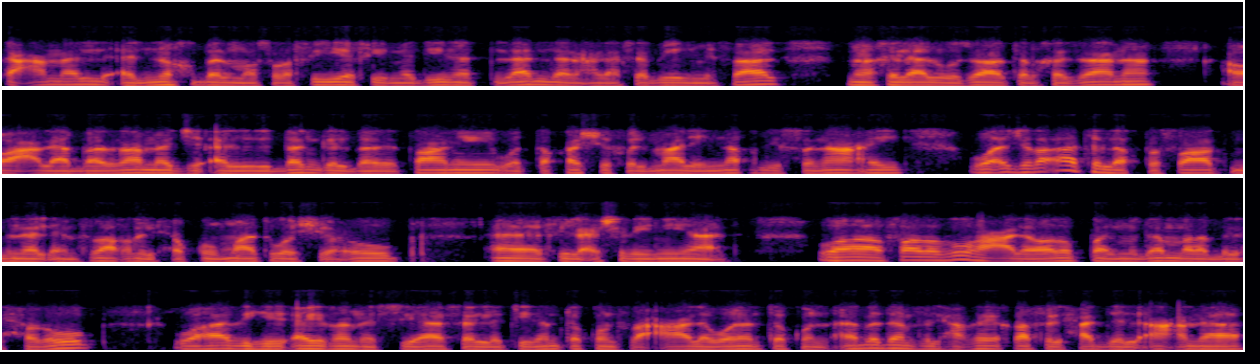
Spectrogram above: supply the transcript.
كعمل النخبة المصرفية في مدينة لندن على سبيل المثال من خلال وزارة الخزانة أو على برنامج البنك البريطاني والتقشف المالي النقدي الصناعي وإجراءات الاقتصاد من الإنفاق للحكومات والشعوب آه، في العشرينيات. وفرضوها على أوروبا المدمرة بالحروب وهذه أيضا السياسة التي لم تكن فعالة ولن تكن أبدا في الحقيقة في الحد الأعلى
